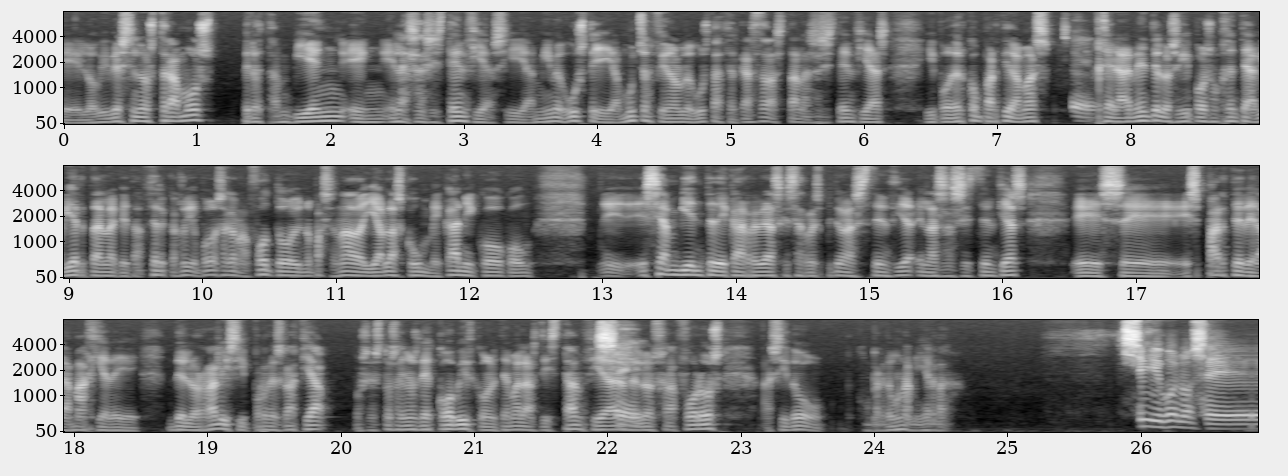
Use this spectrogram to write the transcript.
eh, lo vives en los tramos, pero también en, las asistencias. Y a mí me gusta y a muchos aficionados les gusta acercarse hasta las asistencias y poder compartir. Además, generalmente los equipos son gente abierta en la que te acercas, oye, puedo sacar una foto y no pasa nada, y hablas con un mecánico, con eh, ese ambiente de carreras que se respira en, asistencia, en las asistencias es, eh, es parte de la magia de, los rallies. Y por desgracia, pues estos años de COVID, con el tema de las distancias, de los aforos, ha sido, con una mierda. Sí, bueno, se,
